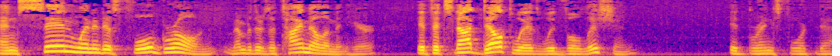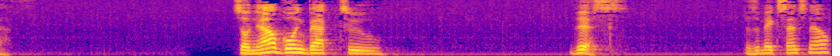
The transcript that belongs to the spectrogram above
And sin, when it is full grown, remember there's a time element here, if it's not dealt with with volition, it brings forth death. So now going back to this. Does it make sense now?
